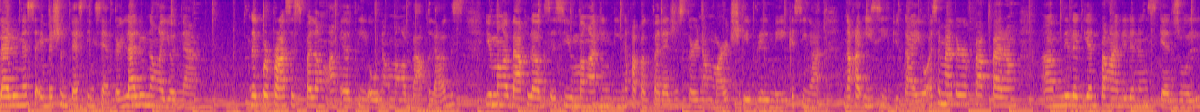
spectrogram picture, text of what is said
lalo na sa emission testing center, lalo na ngayon na nagpa-process pa lang ang LTO ng mga backlogs. Yung mga backlogs is yung mga hindi nakapagpa-register ng March, April, May kasi nga naka-ECQ tayo. As a matter of fact, parang um, nilagyan pa nga nila ng schedule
